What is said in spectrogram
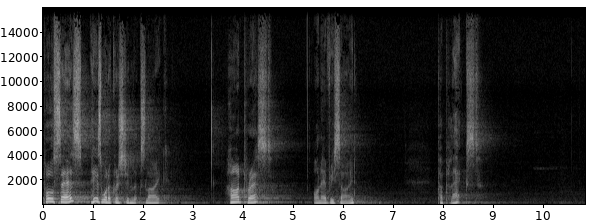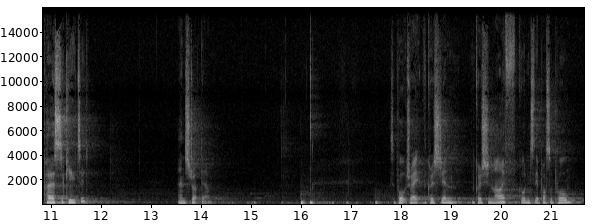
Paul says, here's what a Christian looks like hard pressed on every side, perplexed, persecuted, and struck down. A portrait of the Christian, the Christian life, according to the Apostle Paul.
